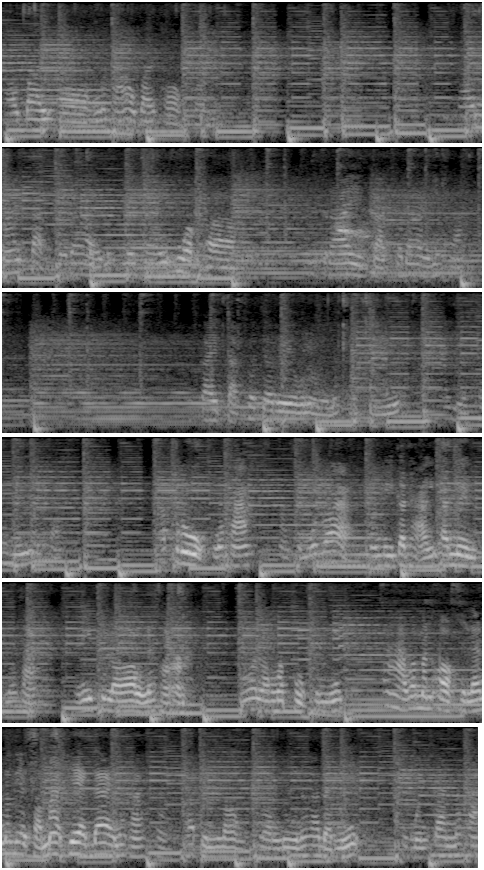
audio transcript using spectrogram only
เอาใบออกนะคะ เอาใบออกก่อนใช้ไม้ตัดก็ได้ไม่ใช้พวกอ่อไกรตัดก็ได้นะคะ ไกรตัดก็จะเร็วหน่อยนะคะอย่างนี้เหลือแค่นี้นะคะถ้าปลูกนะคะสมมติว่ามันมีกระถางอีกอันหนึ่งนะคะ อันนี้คือลองนะคะอะว่าลองมาปลูกตรงนี้ ถ้าหากว่ามันออกเสร็จแล้วนักเรียนสามารถแยกได้นะคะ ถ้าเป็นลองลองดูนะคะ แบบนี้ปลูกเหมือนกันนะคะ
